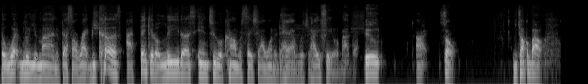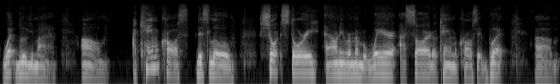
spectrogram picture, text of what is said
the what blew your mind, if that's all right, because I think it'll lead us into a conversation I wanted to have with you. How you feel about that? Shoot. All right. So you talk about what blew your mind. Um, I came across this little short story, and I don't even remember where I saw it or came across it, but um,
